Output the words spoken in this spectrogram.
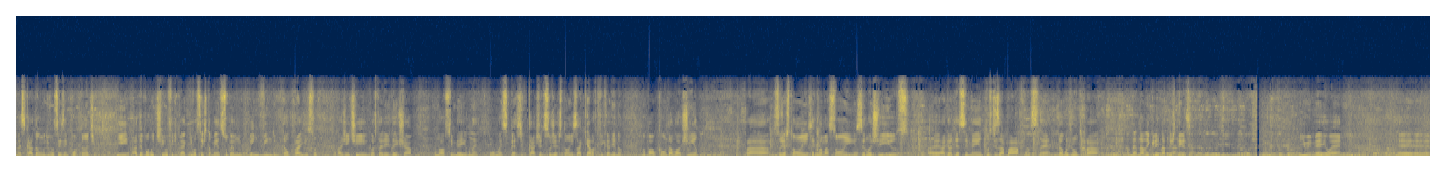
mas cada um de vocês é importante e a devolutiva, o feedback de vocês também é super bem-vindo. Então, para isso, a gente gostaria de deixar o nosso e-mail, né, uma espécie de caixa de sugestões, aquela que fica ali no, no balcão da lojinha, para sugestões, reclamações, elogios, é, agradecimentos, desabafos, né? Tamo junto para na alegria e na tristeza. E o e-mail é é,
